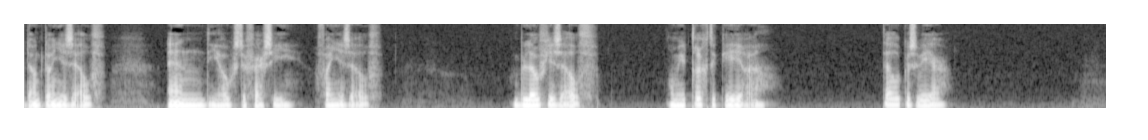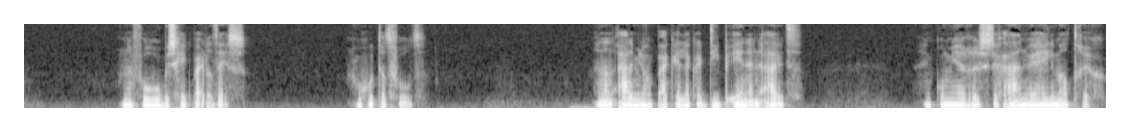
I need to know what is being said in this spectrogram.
Bedank dan jezelf en die hoogste versie van jezelf. Beloof jezelf om hier terug te keren, telkens weer. En voel hoe beschikbaar dat is, hoe goed dat voelt. En dan adem je nog een paar keer lekker diep in en uit. En kom je rustig aan weer helemaal terug.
